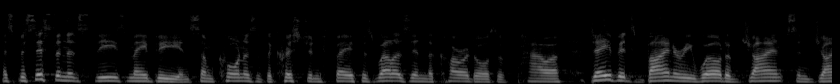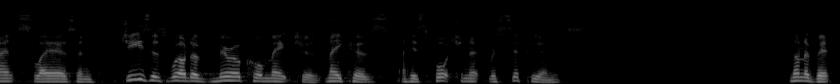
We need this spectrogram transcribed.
As persistent as these may be in some corners of the Christian faith, as well as in the corridors of power, David's binary world of giants and giant slayers, and Jesus' world of miracle makers and his fortunate recipients, none of it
